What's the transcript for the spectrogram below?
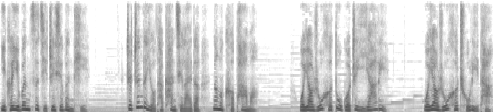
你可以问自己这些问题：这真的有它看起来的那么可怕吗？我要如何度过这一压力？我要如何处理它？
